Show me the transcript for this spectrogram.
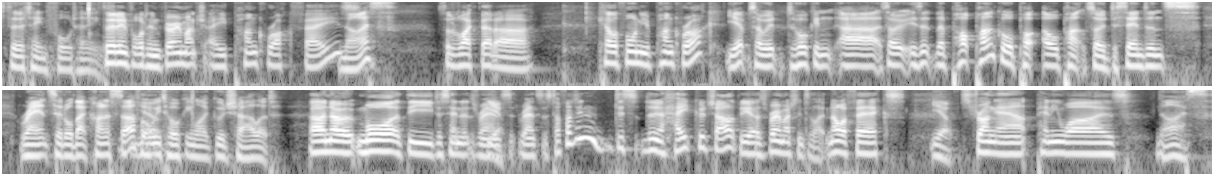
13, 14? 13, 14, very much a punk rock phase. Nice. Sort of like that uh, California punk rock. Yep. So we're talking. Uh, so is it the pop punk or pop or punk? So Descendents, Rancid, all that kind of stuff. Or are we talking like Good Charlotte? Uh, no, more the Descendents Rancid, Rancid stuff. I didn't dis- didn't hate Good Charlotte, but yeah, I was very much into like NOFX, Yep. Strung Out, Pennywise, Nice.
